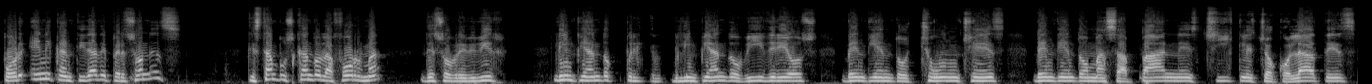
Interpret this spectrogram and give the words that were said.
por N cantidad de personas que están buscando la forma de sobrevivir, limpiando, limpiando vidrios, vendiendo chunches, vendiendo mazapanes, chicles, chocolates,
